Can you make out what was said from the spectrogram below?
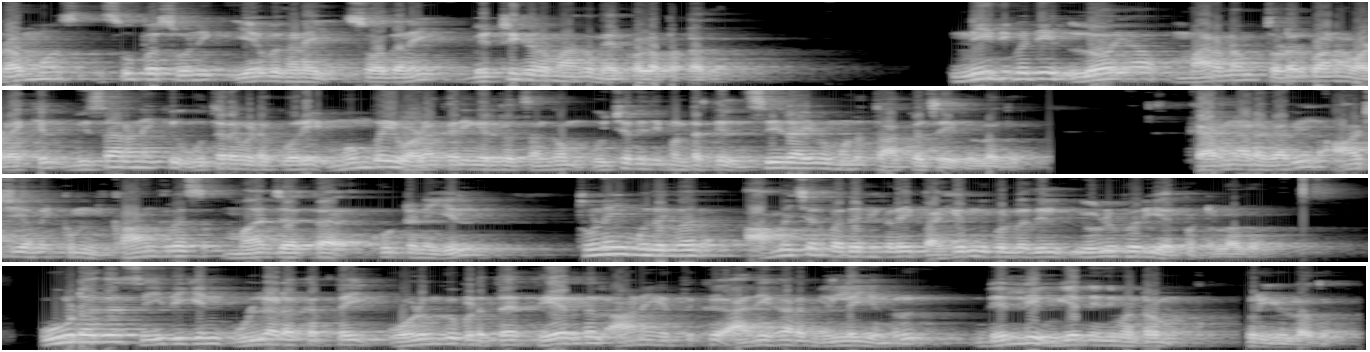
பிரம்மோஸ் சூப்பர்சோனிக் ஏவுகணை சோதனை வெற்றிகரமாக மேற்கொள்ளப்பட்டது. நீதிபதி லோயா மரணம் தொடர்பான வழக்கில் விசாரணைக்கு உத்தரவிடக் கோரி மும்பை வழக்கறிஞர்கள் சங்கம் உச்சநீதிமன்றத்தில் சீராய்வு மனு தாக்கல் செய்துள்ளது. கர்நாடகாவில் ஆட்சி அமைக்கும் காங்கிரஸ் மஜத கூட்டணியில் துணை முதல்வர் அமைச்சர் பதவிகளை பகிர்ந்து கொள்வதில் இழுபறி ஏற்பட்டுள்ளது. ஊடக செய்தியின் உள்ளடக்கத்தை ஒழுங்குபடுத்த தேர்தல் ஆணையத்துக்கு அதிகாரம் இல்லை என்று டெல்லி உயர்நீதிமன்றம் கூறியுள்ளது.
